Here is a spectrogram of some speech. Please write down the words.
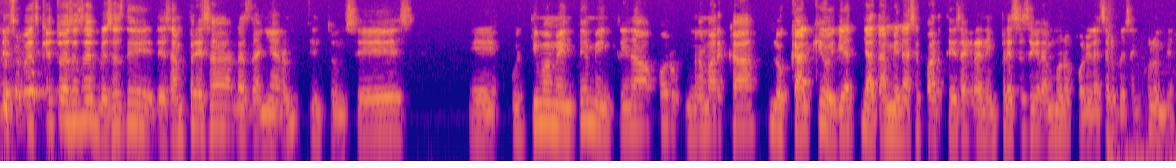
Después que todas esas cervezas de, esa empresa las dañaron, entonces eh, últimamente me he inclinado por una marca local que hoy día ya también hace parte de esa gran empresa, ese gran monopolio de la cerveza en Colombia,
